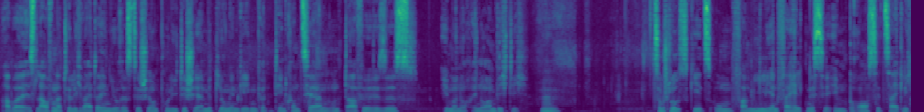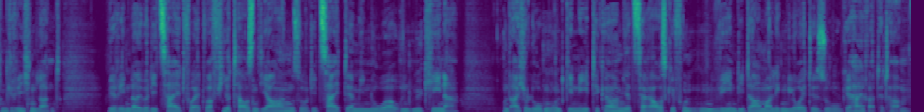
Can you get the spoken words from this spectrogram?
Aber es laufen natürlich weiterhin juristische und politische Ermittlungen gegen den Konzern und dafür ist es immer noch enorm wichtig. Hm. Zum Schluss geht es um Familienverhältnisse im bronzezeitlichen Griechenland. Wir reden da über die Zeit vor etwa 4000 Jahren, so die Zeit der Minoer und Mykener. Und Archäologen und Genetiker haben jetzt herausgefunden, wen die damaligen Leute so geheiratet haben.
